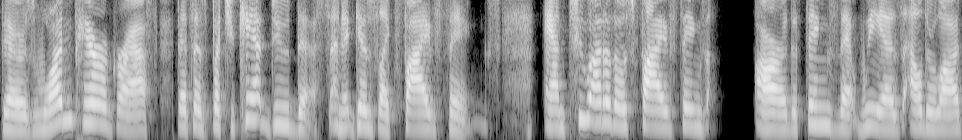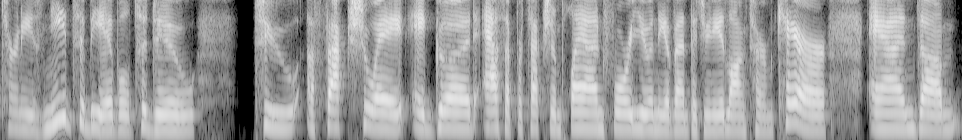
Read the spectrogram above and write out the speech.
there's one paragraph that says, but you can't do this. And it gives like five things. And two out of those five things are the things that we as elder law attorneys need to be able to do to effectuate a good asset protection plan for you in the event that you need long-term care. And, um,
